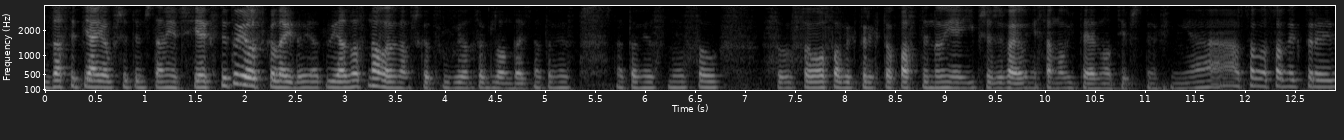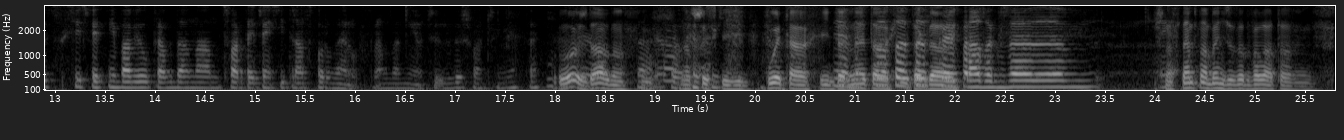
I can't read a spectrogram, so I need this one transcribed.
zasypiają przy tym, czy tam, nie, czy się ekscytują z kolei, no ja, ja zasnąłem na przykład próbując oglądać, natomiast, natomiast no, są, są, są osoby, których to fascynuje i przeżywają niesamowite emocje przy tym filmie, a są osoby, które się świetnie bawią, prawda, na czwartej części Transformerów, prawda, nie wiem, czy już wyszła, czy nie, tak? Było już dawno, Tak, są- na wszystkich płytach, Nie, wiesz internetach co, to, i to tak jest taki dalej. paradoks, że Już następna będzie za dwa lata, więc...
